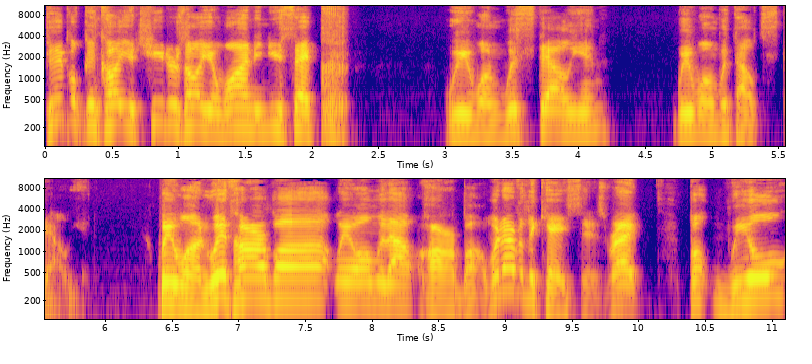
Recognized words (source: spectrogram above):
People can call you cheaters all you want, and you say, we won with Stallion, we won without Stallion. We won with Harbaugh, we won without Harbaugh, whatever the case is, right? But will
